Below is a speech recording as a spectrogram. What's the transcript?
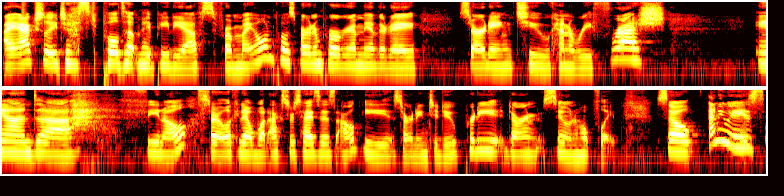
I actually just pulled up my PDFs from my own postpartum program the other day, starting to kind of refresh and uh, you know start looking at what exercises I'll be starting to do pretty darn soon, hopefully. So, anyways,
